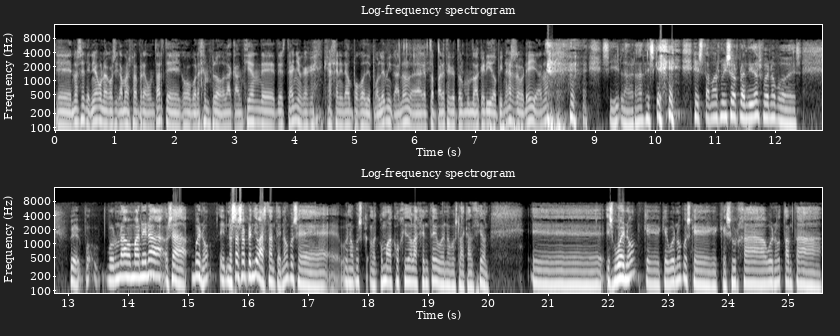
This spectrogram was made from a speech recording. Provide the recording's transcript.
Eh, no sé, tenía alguna cosita más para preguntarte, como por ejemplo la canción de, de este año que, ha- que ha generado un poco de polémica, ¿no? La- parece que todo el mundo ha querido opinar sobre ella, ¿no? Sí, la verdad es que estamos muy sorprendidos, bueno, pues eh, po- por una manera, o sea, bueno, eh, nos ha sorprendido bastante, ¿no? Pues, eh, bueno, pues cómo ha acogido la gente, bueno, pues la canción. Eh, es bueno que, que bueno, pues que, surja, bueno, tanta,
